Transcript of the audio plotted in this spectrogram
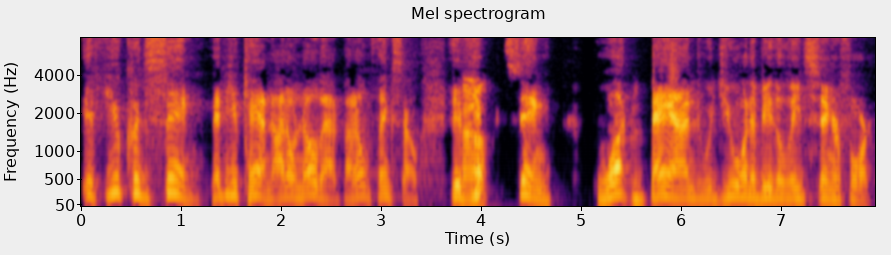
If you could sing, maybe you can. I don't know that, but I don't think so. If you could sing, what band would you want to be the lead singer for?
